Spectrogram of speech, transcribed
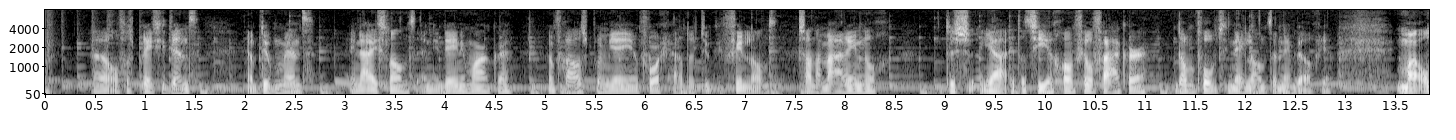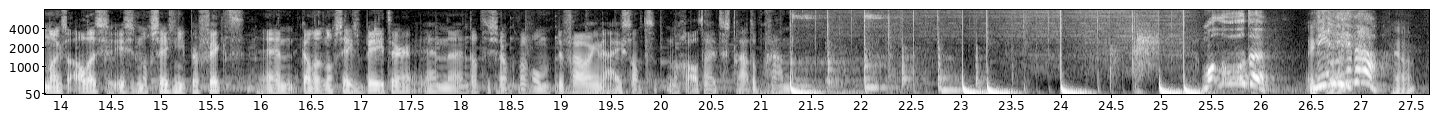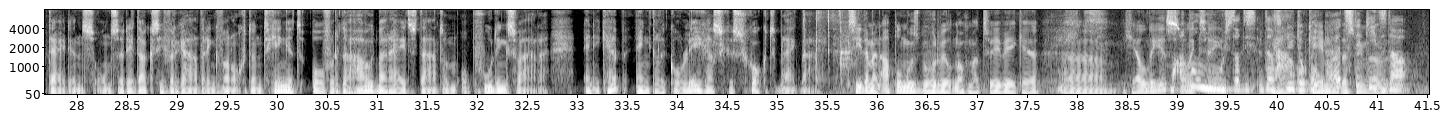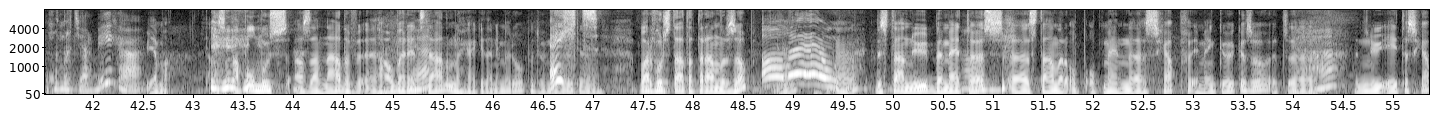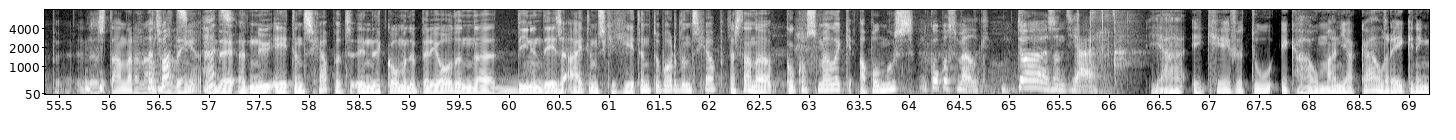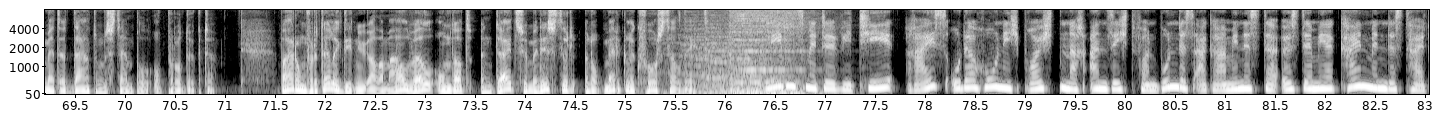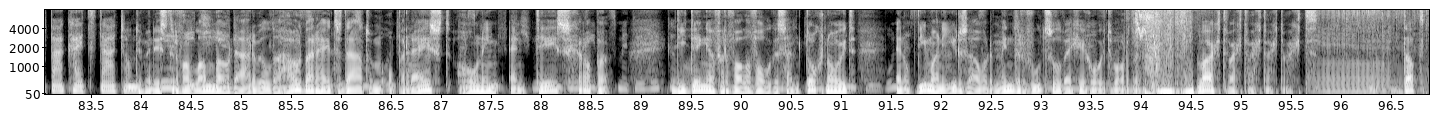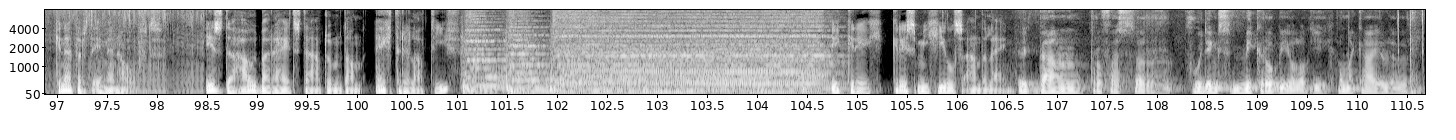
uh, of als president. En op dit moment in IJsland en in Denemarken een vrouw als premier. En vorig jaar hadden we natuurlijk in Finland Sanna Marin nog. Dus ja, dat zie je gewoon veel vaker dan bijvoorbeeld in Nederland en in België. Maar ondanks alles is het nog steeds niet perfect en kan het nog steeds beter. En uh, dat is ook waarom de vrouwen in IJsland nog altijd de straat op gaan. Malode! Meen je dat? Ja. Tijdens onze redactievergadering vanochtend ging het over de houdbaarheidsdatum op voedingswaren. En ik heb enkele collega's geschokt, blijkbaar. Ik zie dat mijn appelmoes bijvoorbeeld nog maar twee weken uh, geldig is, maar zal ik zeggen. appelmoes, dat is, dat is Ja, nu toch dat is uitstek nu iets maar- dat 100 jaar meegaat? Ja, maar als appelmoes, als dat na de houdbaarheidsdatum, dan ga ik je dat niet meer open doen. Echt? Waarvoor staat dat er anders op? Oh, nee! Ja. Er staan nu bij mij thuis eh, staan er op, op mijn eh, schap in mijn keuken zo, het, eh, het nu etenschap. Er staan er een aantal dingen. Het? De, het nu etenschap. Het, in de komende perioden dienen deze items gegeten te worden. Schap. Daar staan de kokosmelk, appelmoes. Kokosmelk, duizend jaar. Ja, ik geef het toe, ik hou maniacaal rekening met de datumstempel op producten. Waarom vertel ik dit nu allemaal? Wel omdat een Duitse minister een opmerkelijk voorstel deed. Lebensmittel wie Tee, Reis oder Honig bräuchten nach Ansicht von Bundesagrarminister Özdemir kein Mindesthaltbarkeitsdatum. De minister van Landbouw daar wil de houdbaarheidsdatum op rijst, honing en thee schrappen. Die dingen vervallen volgens hem toch nooit en op die manier zou er minder voedsel weggegooid worden. Wacht, wacht, wacht, wacht, wacht. Dat knettert in mijn hoofd. Is de houdbaarheidsdatum dan echt relatief? Ik kreeg Chris Michiels aan de lijn. Ik ben professor voedingsmicrobiologie van de KU Leuven.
